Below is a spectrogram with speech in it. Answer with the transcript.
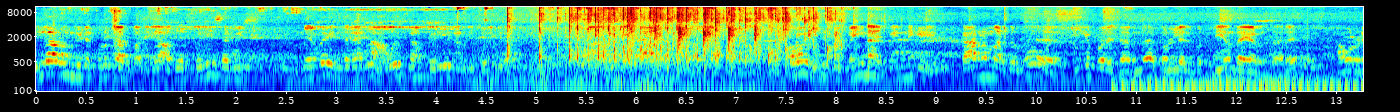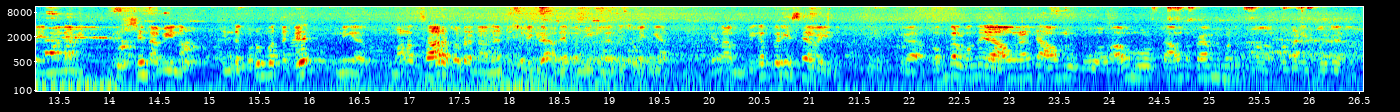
இல்லாதவங்க கிட்ட கொடுத்தாரு பார்த்தீங்களா அது ஒரு பெரிய சர்வீஸ் உண்மையாவே இந்த நேரத்தில் அவருக்கு நான் பெரிய நன்றி சொல்லிக்கிறேன் அப்புறம் இதுக்கு மெயினாக இப்போ இன்றைக்கி இதுக்கு காரணமாக இருக்கிறது சிங்கப்பூரை சார்ந்த தொழிலதிபர் தீன் தயாளன் சார் அவருடைய மனைவி கிறிஸ்டின் நவீனா இந்த குடும்பத்துக்கு நீங்கள் மனசார சொல்கிறேன் நான் நன்றி சொல்லிக்கிறேன். அதே மாதிரி நீங்கள் நன்றி சொல்லிக்கங்க. ஏன்னா மிகப்பெரிய சேவை இது. பொங்கல் வந்து அவங்க நினைச்சு அவங்களுக்கு அவங்க அவங்க ஃபேமிலி மட்டும் கொண்டாடி போயிட்டே இருக்கலாம்.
